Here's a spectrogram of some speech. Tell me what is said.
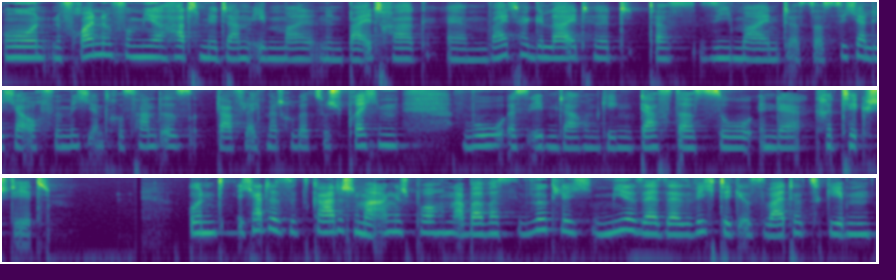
Und eine Freundin von mir hatte mir dann eben mal einen Beitrag ähm, weitergeleitet, dass sie meint, dass das sicherlich ja auch für mich interessant ist, da vielleicht mal drüber zu sprechen, wo es eben darum ging, dass das so in der Kritik steht. Und ich hatte es jetzt gerade schon mal angesprochen, aber was wirklich mir sehr, sehr wichtig ist, weiterzugeben,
